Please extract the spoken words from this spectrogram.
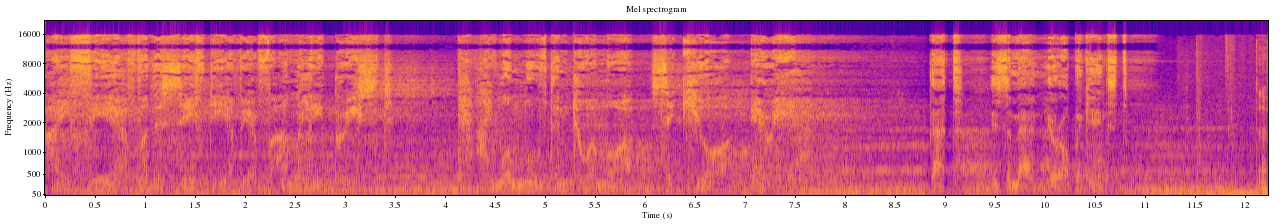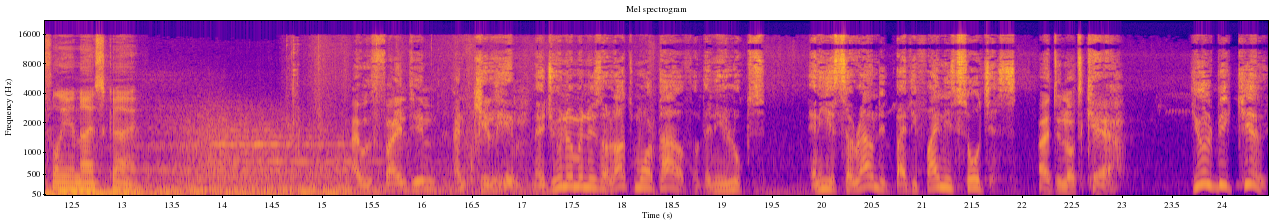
I fear for the safety of your family, priest. I will move them to a more secure area. That is the man you're up against. Definitely a nice guy. I will find him and kill him. Medunamun is a lot more powerful than he looks, and he is surrounded by the finest soldiers. I do not care. You'll be killed.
